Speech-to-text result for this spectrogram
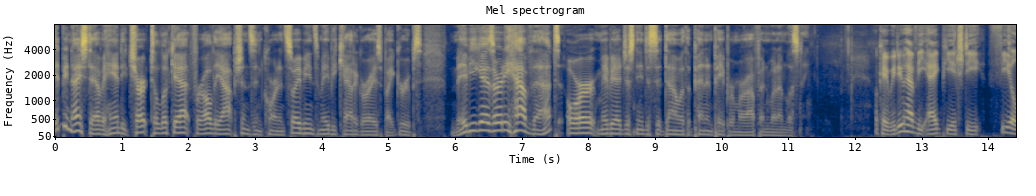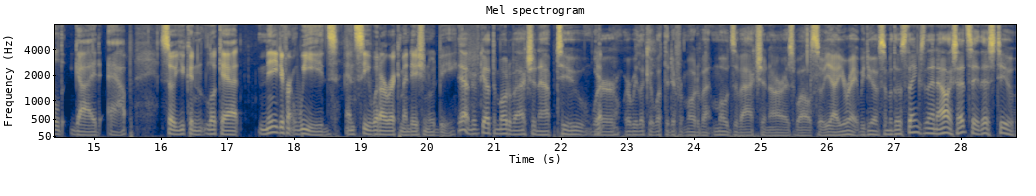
it'd be nice to have a handy chart to look at for all the options in corn and soybeans maybe categorized by groups. Maybe you guys already have that, or maybe I just need to sit down with a pen and paper more often when I'm listening. Okay, we do have the Ag PhD Field Guide app, so you can look at many different weeds and see what our recommendation would be. Yeah, and we've got the mode of action app too, where yep. where we look at what the different mode of modes of action are as well. So yeah, you're right. We do have some of those things. And then Alex, I'd say this too.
